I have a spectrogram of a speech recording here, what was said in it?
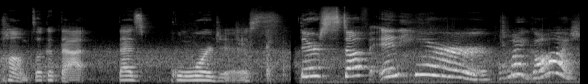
pumped. Look at that. That's gorgeous. There's stuff in here. Oh my gosh.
